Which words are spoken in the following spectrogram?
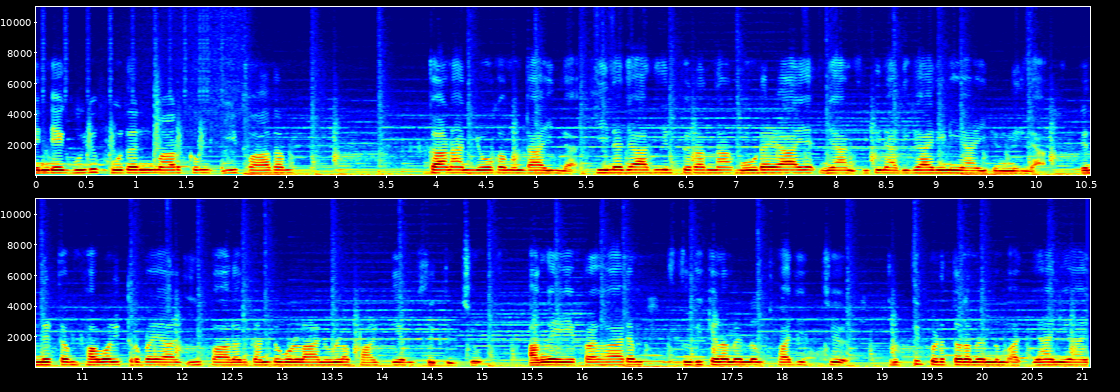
എന്റെ ഗുരുഭൂതന്മാർക്കും ഈ പാദം കാണാൻ യോഗമുണ്ടായില്ല. ഹീനജാതിയിൽ പിറന്ന മൂടയായ ഞാൻ ഇതിനധികാരിണിയായിരുന്നില്ല എന്നിട്ടും ഭവൽ കൃപയാൽ ഈ പാദം കണ്ടുകൊള്ളാനുള്ള ഭാഗ്യം സിദ്ധിച്ചു. അങ്ങയെ പ്രകാരം സ്തുതിക്കണമെന്നും ഭജിച്ച് തൃപ്തിപ്പെടുത്തണമെന്നും അജ്ഞാനിയായ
